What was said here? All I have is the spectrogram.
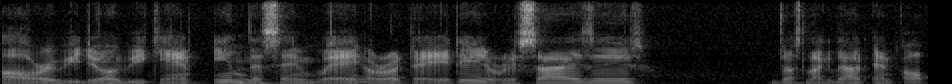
our video. We can in the same way rotate it resize it just like that. And oh,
